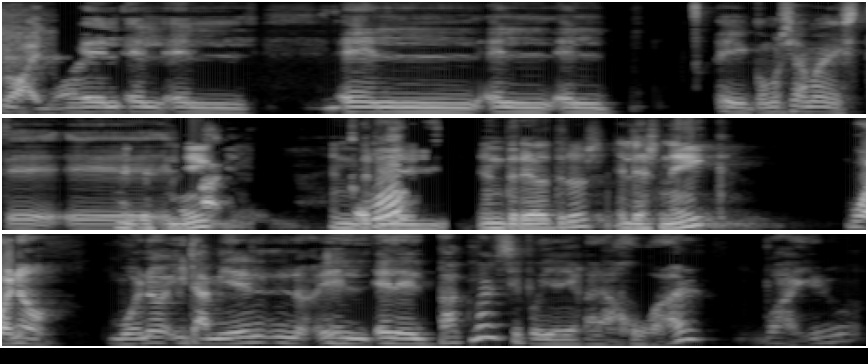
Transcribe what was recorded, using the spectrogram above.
Buah, yo el, el, el, el, el- el- eh, ¿cómo se llama este? Eh, ¿El Snake? Entre, otros. ¿El Snake? bueno, bueno, y también el, el, el Pac-Man se podía llegar a jugar. Buah, yo no-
